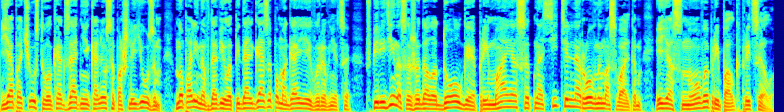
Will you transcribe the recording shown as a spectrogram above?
Я почувствовал, как задние колеса пошли юзом, но Полина вдавила педаль газа, помогая ей выровняться. Впереди нас ожидала долгая, прямая, с относительно ровным асфальтом, и я снова припал к прицелу.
